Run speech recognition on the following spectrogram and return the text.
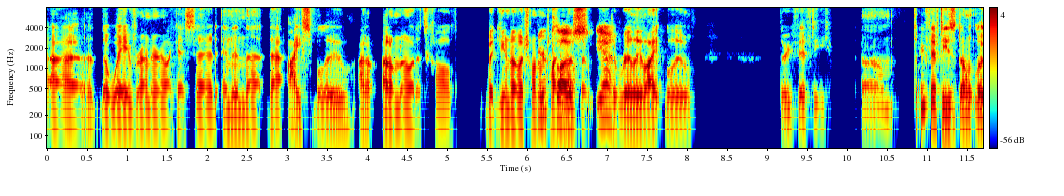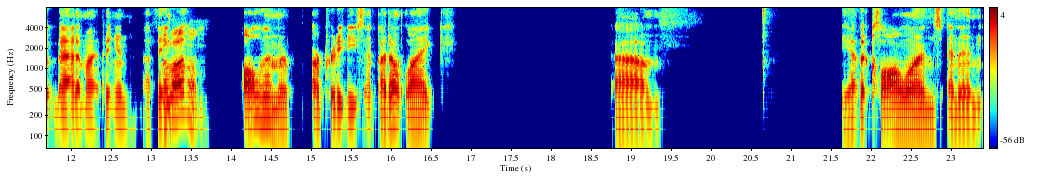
Uh, the Wave Runner, like I said, and then that that ice blue. I don't I don't know what it's called, but you know which one You're I'm talking close. about. The, yeah. the really light blue. 350. Um, 350s don't look bad in my opinion. I think I love them. all of them are are pretty decent. I don't like um yeah, the claw ones and then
